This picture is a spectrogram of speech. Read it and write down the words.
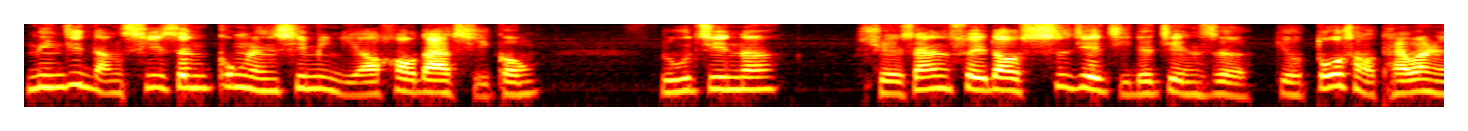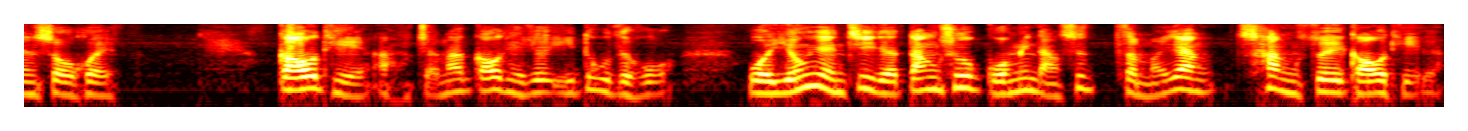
民进党牺牲工人性命也要好大喜功。如今呢，雪山隧道世界级的建设，有多少台湾人受惠？高铁啊，讲到高铁就一肚子火。我永远记得当初国民党是怎么样唱衰高铁的。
